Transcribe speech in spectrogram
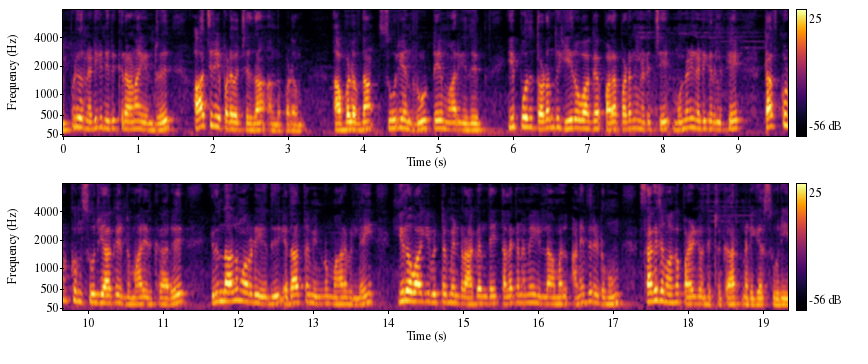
இப்படி ஒரு நடிகன் இருக்கிறானா என்று ஆச்சரியப்பட வச்சது தான் அந்த படம். அவ்வளவுதான் சூரியன் ரூட்டே மாறியது. இப்போது தொடர்ந்து ஹீரோவாக பல படங்கள் நடித்து முன்னணி நடிகர்களுக்கே டஃப் கொடுக்கும் சூர்யாக என்று மாறியிருக்கிறாரு. இருந்தாலும் அவருடைய இது யதார்த்தம் இன்னும் மாறவில்லை. ஹீரோவாகி விட்டோம் என்ற அகந்தை தலகணமே இல்லாமல் அனைவரிடமும் சகஜமாக பழகி வந்துட்டு இருக்கார் நடிகர் சூரி.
